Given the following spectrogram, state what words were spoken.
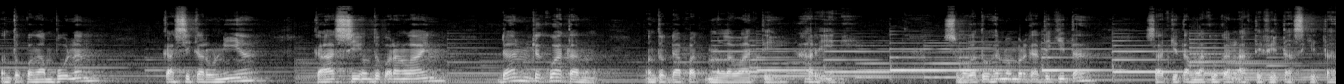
untuk pengampunan, kasih karunia, kasih untuk orang lain, dan kekuatan untuk dapat melewati hari ini. Semoga Tuhan memberkati kita saat kita melakukan aktivitas kita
